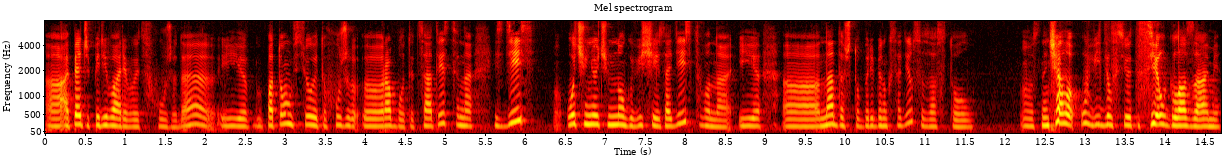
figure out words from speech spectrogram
э, опять же переваривается хуже, да, и потом все это хуже э, работает. Соответственно, здесь очень-очень много вещей задействовано, и э, надо, чтобы ребенок садился за стол. Э, Сначала увидел все это, сел глазами,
